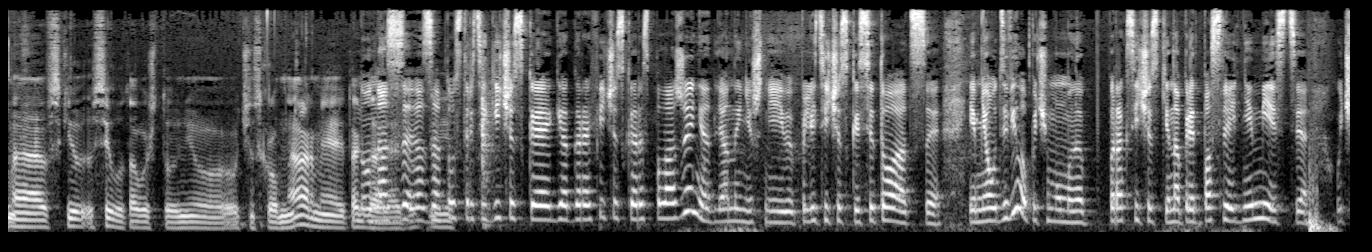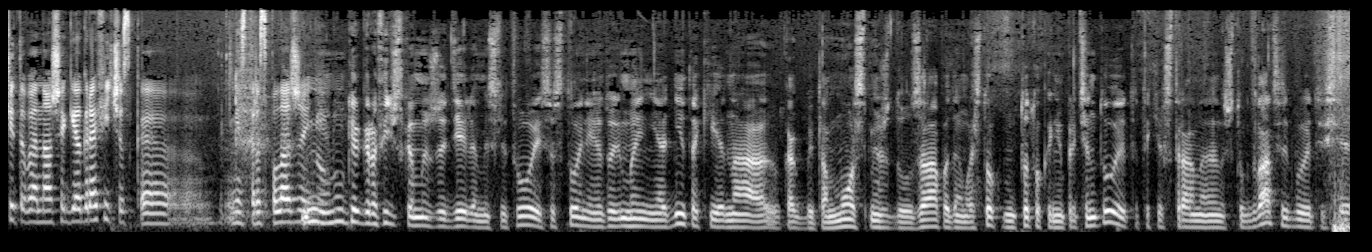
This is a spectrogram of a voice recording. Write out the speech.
в силу того, что у нее очень скромная армия и так Но далее. Но у нас за, зато стратегическое географическое расположение для нынешней политической ситуации. И меня удивило, почему мы практически на предпоследнем месте, учитывая наше географическое э, месторасположение. Ну, ну географическое мы же делим и с Литвой, и с Эстонией. То мы не одни такие на как бы там мост между Западом и Востоком. Кто только не претендует. И таких стран, наверное, штук 20 будет. И все,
